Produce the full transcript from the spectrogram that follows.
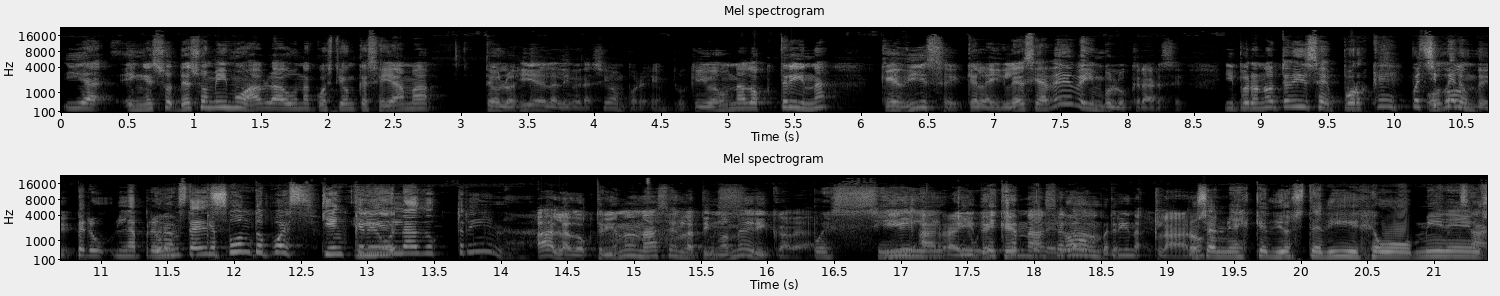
y en eso, de eso mismo habla una cuestión que se llama teología de la liberación, por ejemplo, que es una doctrina que dice que la iglesia debe involucrarse, y pero no te dice por qué Pues sí, o pero, dónde. pero la Pero pregunta ¿hasta qué es, punto, pues? ¿quién creó Y- la doctrina? Ah, la doctrina nace en Latinoamérica, ¿verdad? Pues sí, Y a raíz de qué nace la doctrina, claro. O sea, no es que Dios te dijo, mire, Exacto.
